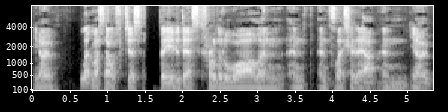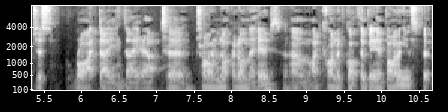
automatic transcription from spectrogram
you know, let myself just be at a desk for a little while and and and flesh it out, and you know just write day in day out to try and knock it on the head. Um, I'd kind of got the bare bones, but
